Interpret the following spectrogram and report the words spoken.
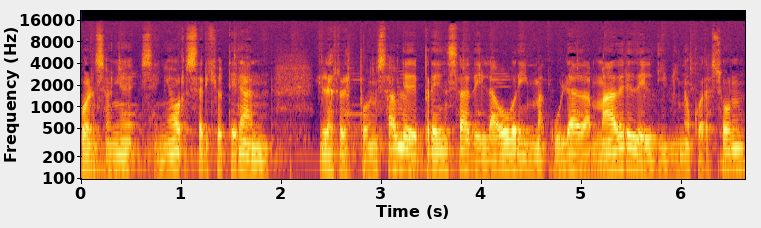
con el señor Sergio Terán. Él es responsable de prensa de la obra Inmaculada Madre del Divino Corazón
